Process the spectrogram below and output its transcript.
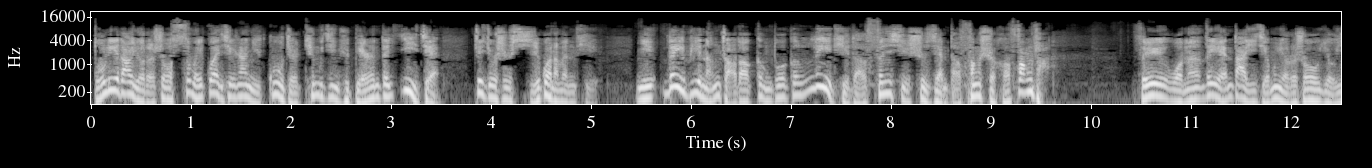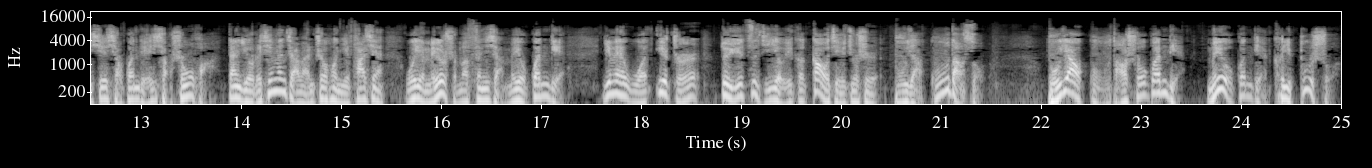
独立到有的时候思维惯性让你固执，听不进去别人的意见，这就是习惯的问题。你未必能找到更多更立体的分析事件的方式和方法，所以我们微言大义节目有的时候有一些小观点、小升华，但有的新闻讲完之后，你发现我也没有什么分享，没有观点，因为我一直对于自己有一个告诫，就是不要鼓捣手，不要鼓捣说观点，没有观点可以不说，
